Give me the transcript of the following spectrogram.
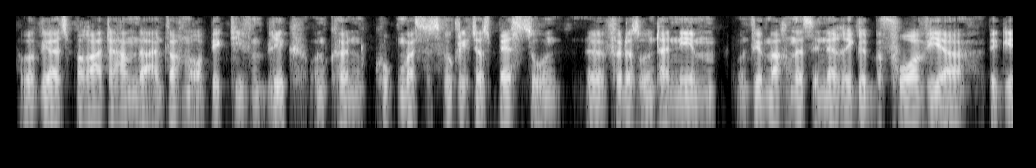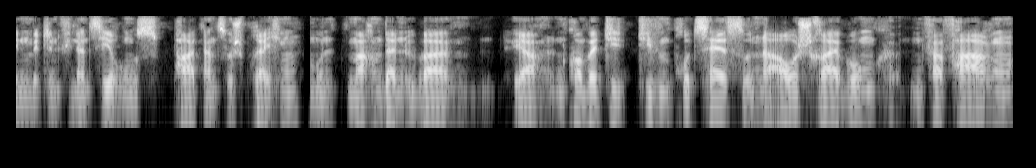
aber wir als Berater haben da einfach einen objektiven Blick und können gucken, was ist wirklich das Beste äh, für das Unternehmen. Und wir machen das in der Regel, bevor wir beginnen, mit den Finanzierungspartnern zu sprechen und machen dann über ja, einen kompetitiven Prozess und eine Ausschreibung, ein Verfahren,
